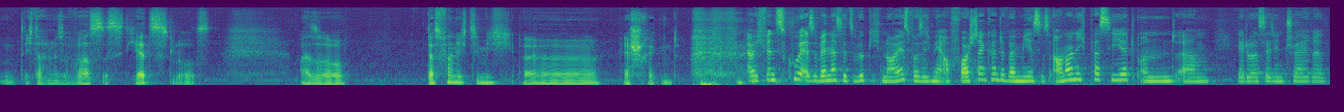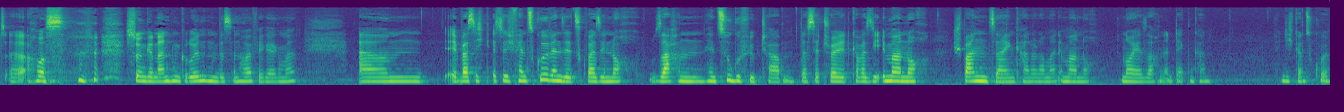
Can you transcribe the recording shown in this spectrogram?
und ich dachte mir so, was ist jetzt los? Also, das fand ich ziemlich äh, erschreckend. Aber ich finde es cool, also wenn das jetzt wirklich neu ist, was ich mir auch vorstellen könnte, bei mir ist es auch noch nicht passiert und ähm, ja, du hast ja den Trailrit äh, aus schon genannten Gründen ein bisschen häufiger gemacht. Ähm, was ich, also ich fände es cool, wenn sie jetzt quasi noch Sachen hinzugefügt haben, dass der Trailrit quasi immer noch spannend sein kann oder man immer noch neue Sachen entdecken kann. Finde ich ganz cool.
